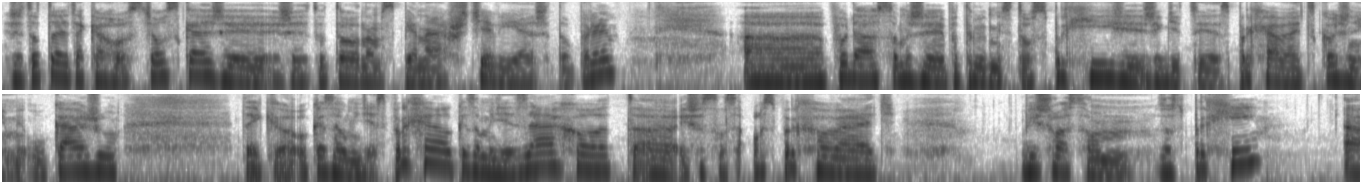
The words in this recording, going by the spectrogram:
že toto je taká hostelská, že, že tuto nám spia návštevy a že dobre. A podal som, že potrebujem ísť do sprchy, že, že kde to je sprcha, vecko, že nech mi ukážu. Tak uh, ukázal mi, kde je sprcha, ukázal mi, kde je záchod, uh, išla som sa osprchovať. Vyšla som zo sprchy, a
